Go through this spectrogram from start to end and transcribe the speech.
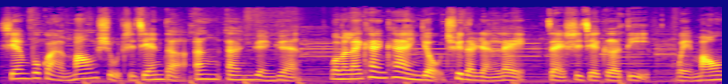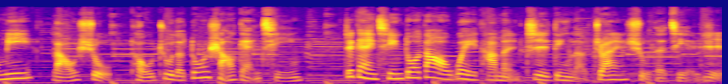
先不管猫鼠之间的恩恩怨怨，我们来看看有趣的人类。在世界各地为猫咪、老鼠投注了多少感情？这感情多到为他们制定了专属的节日，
